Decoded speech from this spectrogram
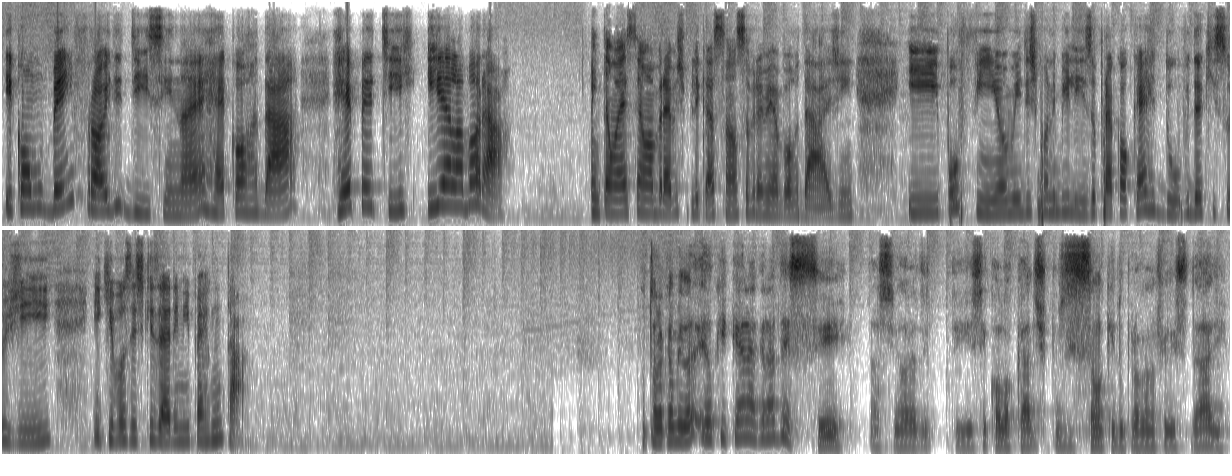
E como bem Freud disse, né, recordar, repetir e elaborar. Então, essa é uma breve explicação sobre a minha abordagem. E, por fim, eu me disponibilizo para qualquer dúvida que surgir e que vocês quiserem me perguntar. Doutora Camila, eu que quero agradecer a senhora de, de se colocar à disposição aqui do programa Felicidade.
